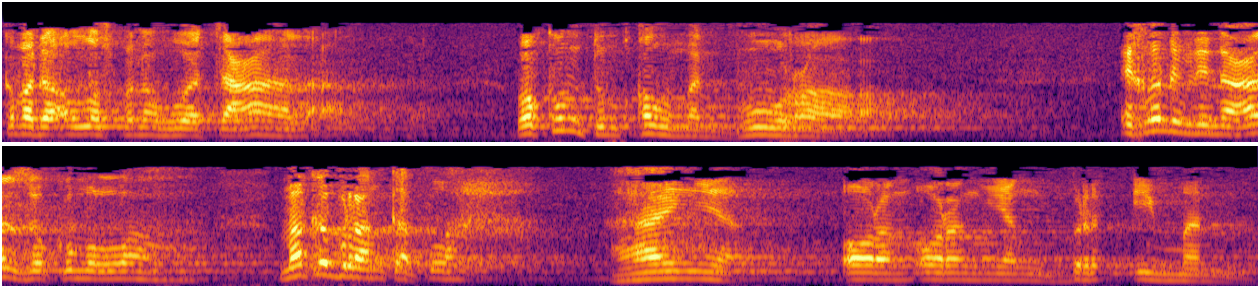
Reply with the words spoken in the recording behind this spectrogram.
kepada Allah Subhanahu wa taala. Wa kuntum qauman bura Ikhwan ibn Maka berangkatlah hanya orang-orang yang beriman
